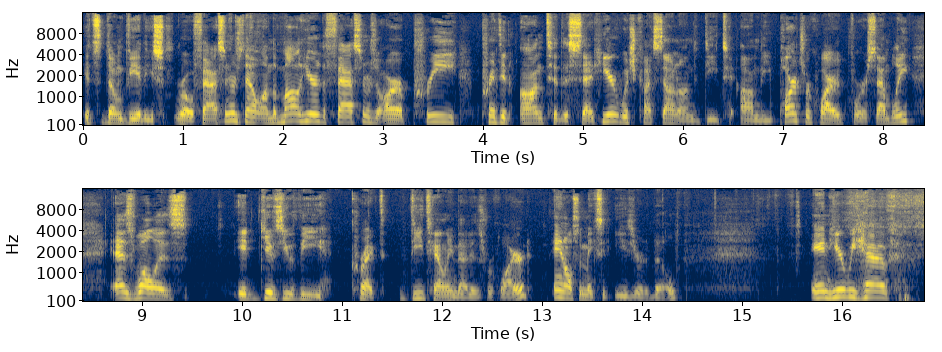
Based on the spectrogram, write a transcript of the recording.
It's done via these row fasteners. Now on the model here, the fasteners are pre-printed onto the set here, which cuts down on the on the parts required for assembly, as well as it gives you the correct detailing that is required, and also makes it easier to build. And here we have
